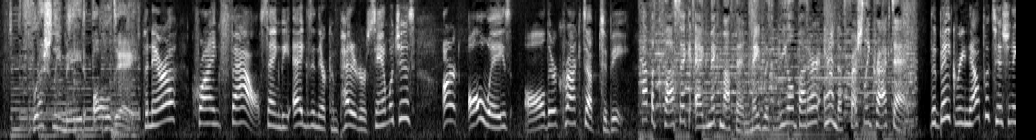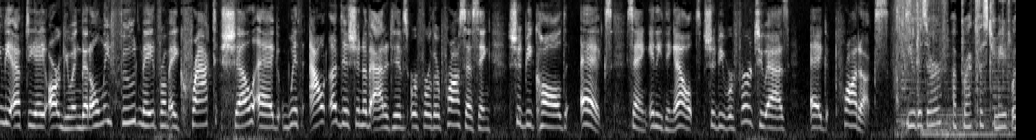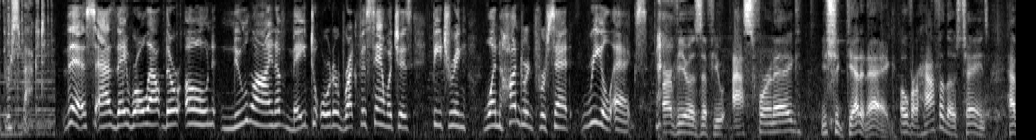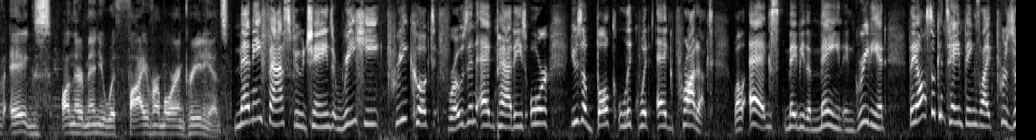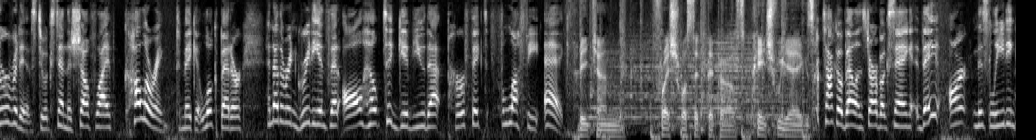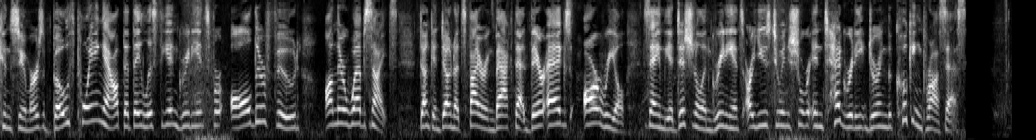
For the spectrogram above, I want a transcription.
Freshly made all day. Panera crying foul, saying the eggs in their competitors' sandwiches aren't always all they're cracked up to be. Have a classic Egg McMuffin made with real butter and a freshly cracked egg. The bakery now petitioning the FDA, arguing that only food made from a cracked shell egg without addition of additives or further processing should be called eggs, saying anything else should be referred to as egg products. You deserve a breakfast made with respect. This as they roll out their own new line of made to order breakfast sandwiches featuring 100% real eggs. Our view is if you ask for an egg, you should get an egg. Over half of those chains have eggs on their menu with five or more ingredients. Many fast food chains reheat pre cooked frozen egg patties or use a bulk liquid egg product. While eggs may be the main ingredient, they also contain things like preservatives to extend the shelf life, coloring to make it look better, and other ingredients that all help to give you that perfect fluffy egg. bacon, fresh roasted peppers, cage-free eggs. Taco Bell and Starbucks saying they aren't misleading consumers, both pointing out that they list the ingredients for all their food on their websites. Dunkin' Donuts firing back that their eggs are real, saying the additional ingredients are used to ensure integrity during the cooking process.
